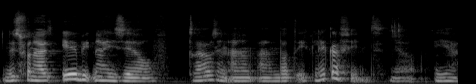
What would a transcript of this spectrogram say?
dus vanuit eerbied naar jezelf, trouw zijn aan, aan wat ik lekker vind. ja. Ja.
